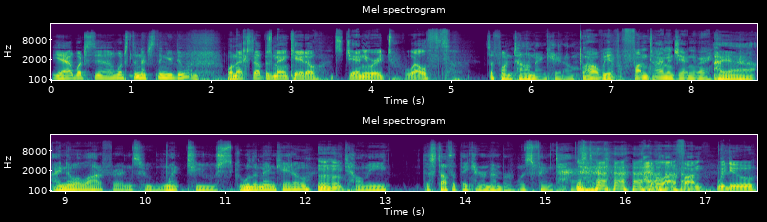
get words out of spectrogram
Yeah. What's the What's the next thing you're doing? Well, next up is Mankato. It's January 12th. It's a fun town, Mankato. Oh, we have a fun time in January. I uh, I know a lot of friends who went to school in Mankato. Mm-hmm. They tell me the stuff that they can remember was fantastic. I have a lot of fun. We do.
